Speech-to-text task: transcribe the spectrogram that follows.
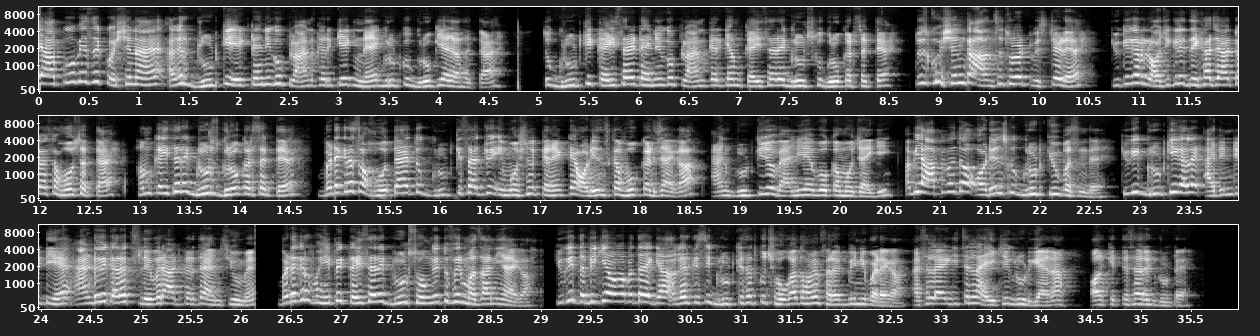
क्या आपको भी ऐसा क्वेश्चन आया है? अगर ग्रूट के एक टहनी को प्लान करके एक नए ग्रूट को ग्रो किया जा सकता है तो ग्रूट के कई सारे टहनियों को प्लान करके हम कई सारे ग्रूट्स को ग्रो कर सकते हैं। तो इस क्वेश्चन का आंसर थोड़ा ट्विस्टेड है, क्योंकि अगर लॉजिकली देखा जाए तो ऐसा हो सकता है। हम कई सारे ग्रूट्स ग्रो कर सकते हैं बट अगर ऐसा होता है तो ग्रूट के साथ जो इमोशनल कनेक्ट है ऑडियंस का वो कट जाएगा एंड ग्रूट की जो वैल्यू है वो कम हो जाएगी। अभी आप ही बताओ ऑडियंस को ग्रूट क्यों पसंद है? क्योंकि ग्रूट की एक अलग आइडेंटिटी है एंड वो एक अलग फ्लेवर ऐड करता है एमसीयू में। बट अगर वहीं पे कई सारे ग्रूट्स होंगे तो फिर मज़ा नहीं आएगा। क्योंकि तभी क्या होगा पता है क्या? अगर किसी ग्रूट के साथ कुछ होगा तो हमें फ़र्क भी नहीं पड़ेगा। ऐसा लगेगा कि चलना एक ही ग्रूट गया ना? और कितने सारे ग्रूट है?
